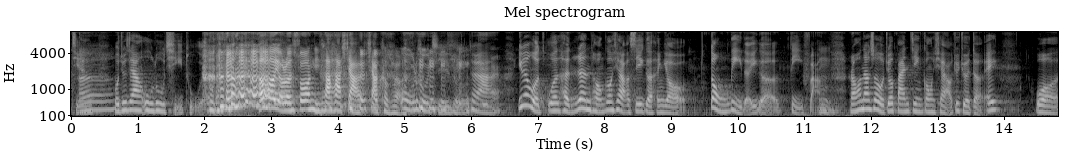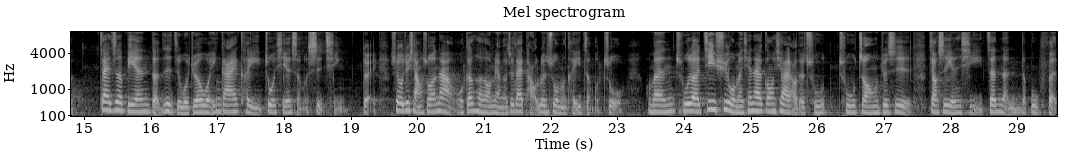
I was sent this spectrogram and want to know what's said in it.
间，我就这样误入歧途了。呵呵，有人说你拉他下下坑了，误入歧途。对啊，因为我我很认同共下聊是一个很有动力的一个地方，嗯然后那时候我就搬进共下聊，就觉得，哎，我。在这边的日子，我觉得我应该可以做些什么事情，对，所以我就想说，那我跟何何我们两个就在讨论说，我们可以怎么做。我们除了继续我们现在共下聊的初初衷，就是教师研习真能的部分，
